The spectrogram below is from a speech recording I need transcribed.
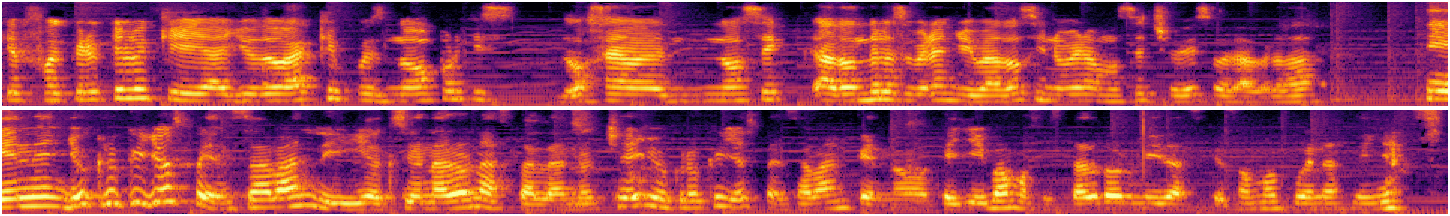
que fue creo que lo que ayudó a que pues no, porque o sea, no sé a dónde los hubieran llevado si no hubiéramos hecho eso, la verdad tienen, yo creo que ellos pensaban y accionaron hasta la noche, yo creo que ellos pensaban que no, que ya íbamos a estar dormidas, que somos buenas niñas.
